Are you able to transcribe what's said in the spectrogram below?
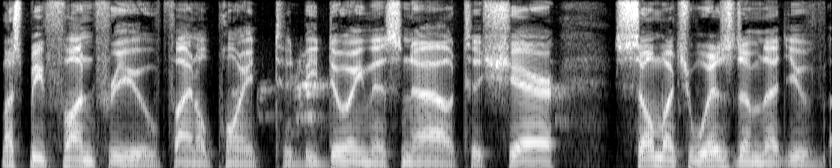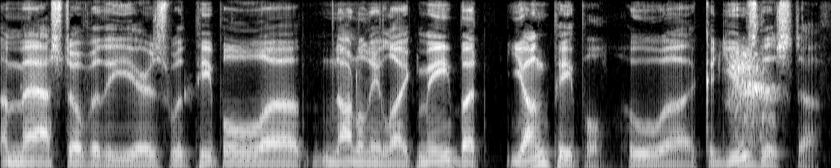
Must be fun for you, final point, to be doing this now, to share so much wisdom that you've amassed over the years with people uh, not only like me, but young people who uh, could use this stuff.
